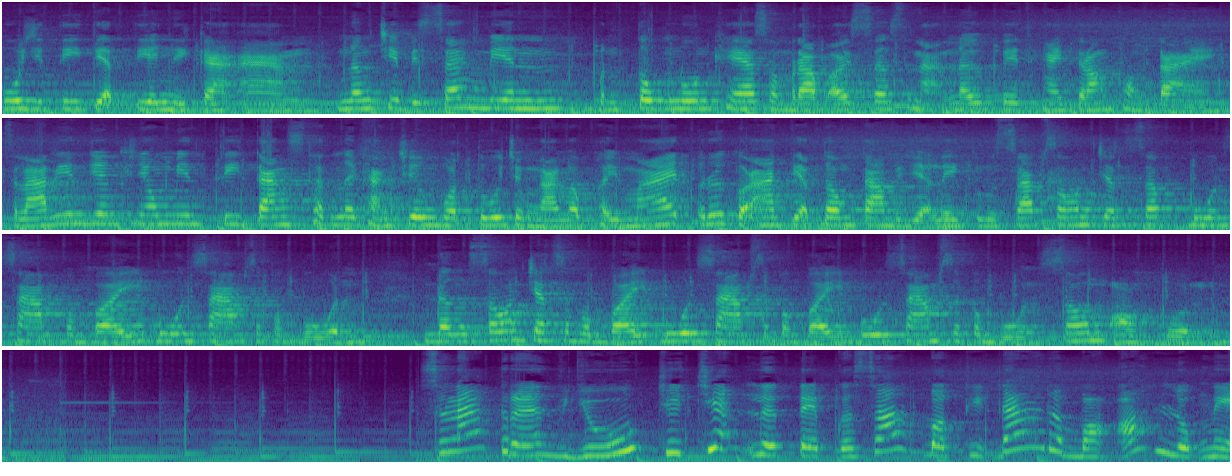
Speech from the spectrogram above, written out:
គួរជាទីទាក់ទាញនៃការអាននិងជាពិសេសមានបន្ទប់នួនខែសម្រាប់ឲ្យសិស្សស្នាក់នៅពេលថ្ងៃត្រង់ផងដែរសាលារៀនយើងខ្ញុំមានទីតាំងស្ថិតនៅខាងជើងវត្តទួលចម្ងាយ20ម៉ែត្រឬក៏អាចតាក់ទងតាមរយៈលេខទូរស័ព្ទ070 438 439និង078 438 439សូមអរគុណសាលា Grand View ជឿជាក់លើទេពកោសល្យបុត្រធីតារបស់អស់លោកអ្នក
